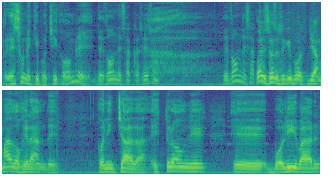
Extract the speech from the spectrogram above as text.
Pero es un equipo chico, hombre. ¿De dónde sacas eso? ¿De dónde sacas ¿Cuáles son eso? los equipos llamados grandes, con hinchada? Strong, eh, Bolívar,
